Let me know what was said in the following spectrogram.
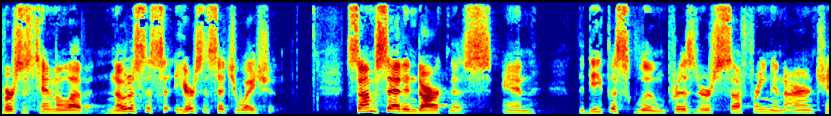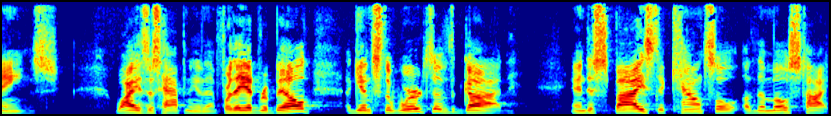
verses 10 and 11. Notice this, here's the situation. Some sat in darkness and the deepest gloom, prisoners suffering in iron chains. Why is this happening to them? For they had rebelled against the words of God and despised the counsel of the Most High.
